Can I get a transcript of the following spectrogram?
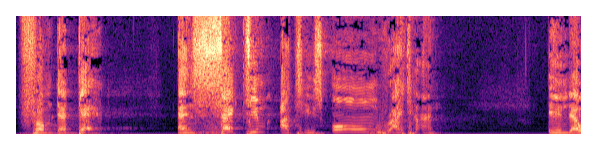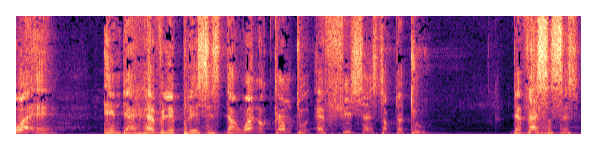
from the dead and set him at his own right hand in the way in the heavenly places. Now, when you come to Ephesians chapter 2, the verses says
